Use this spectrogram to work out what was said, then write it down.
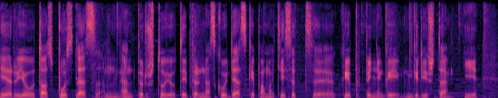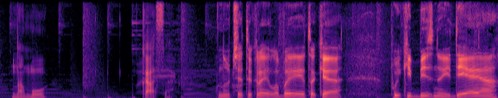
ir jau tos puslės ant pirštų jau taip ir neskaudės, kai pamatysit, e, kaip pinigai grįžta į namų kasą. nu čia tikrai labai tokia puikiai biznio idėja.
